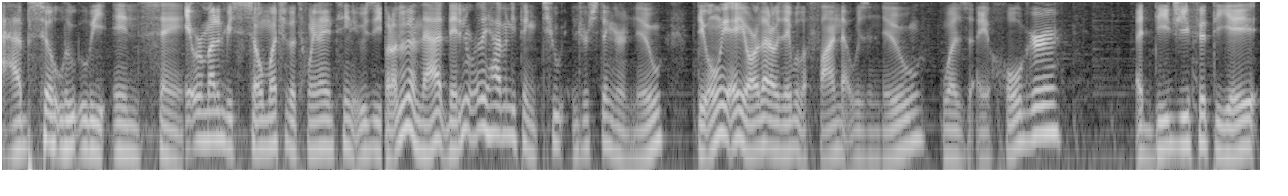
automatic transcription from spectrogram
absolutely insane. It reminded me so much of the 2019 Uzi, but other than that, they didn't really have anything too interesting or new. The only AR that I was able to find that was new was a Holger a DG58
